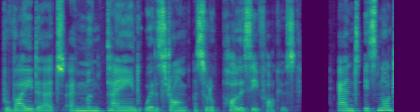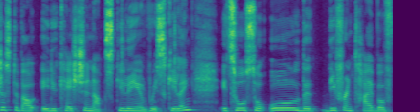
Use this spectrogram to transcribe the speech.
provided and maintained with a strong uh, sort of policy focus. And it's not just about education, upskilling, and reskilling. It's also all the different type of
